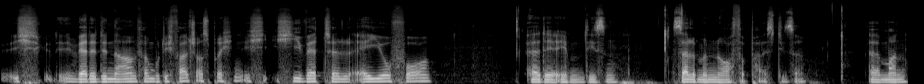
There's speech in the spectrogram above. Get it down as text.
ich werde den Namen vermutlich falsch aussprechen, ich, Chiwetel Ejiofor, äh, der eben diesen Salomon Northup heißt, dieser äh, Mann,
